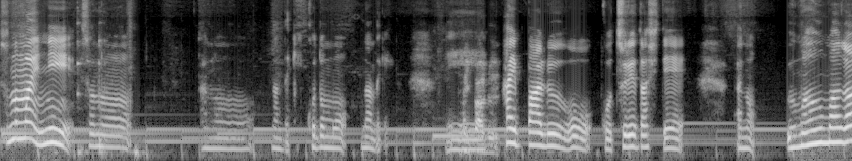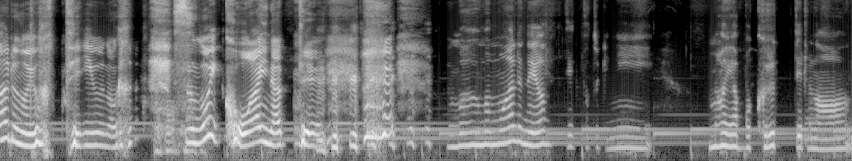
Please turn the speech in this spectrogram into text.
その前に、その、あのなんだっけ、子供、なんだっけ、えー、パイパールー。パイパールーをこう連れ出して、あの、うまうまがあるのよっていうのが すごい怖いなって うまうまもあるのよって言った時に、まあやっぱ狂ってるなっ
